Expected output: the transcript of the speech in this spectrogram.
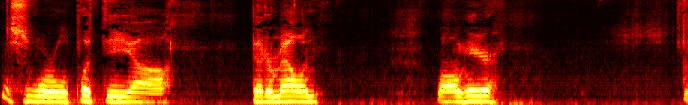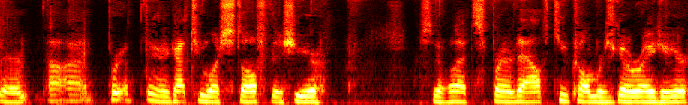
this is where we'll put the uh, bitter melon long here. And I think I got too much stuff this year. So to spread it out. Cucumbers go right here.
